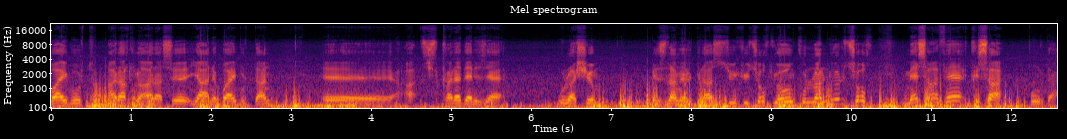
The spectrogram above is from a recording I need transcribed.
Bayburt Araklı arası yani Bayburt'tan e, Karadeniz'e ulaşım hızlanır biraz. Çünkü çok yoğun kullanılıyor. Çok mesafe kısa burada.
